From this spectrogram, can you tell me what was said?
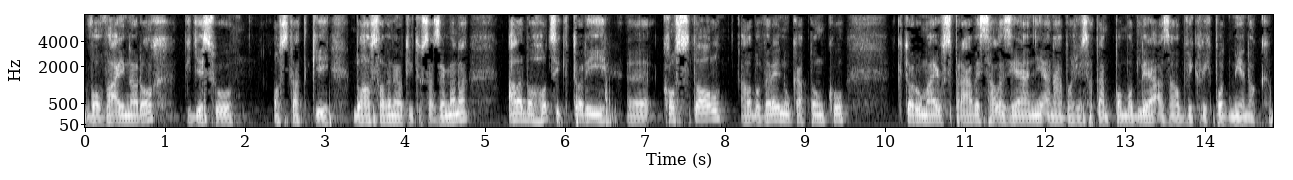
vo Vajnoroch, kde sú ostatky blahoslaveného Titusa Zemana, alebo hoci ktorý e, kostol alebo verejnú kaplnku, ktorú majú v správe Salesiáni a nábožne sa tam pomodlia a za obvyklých podmienok.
